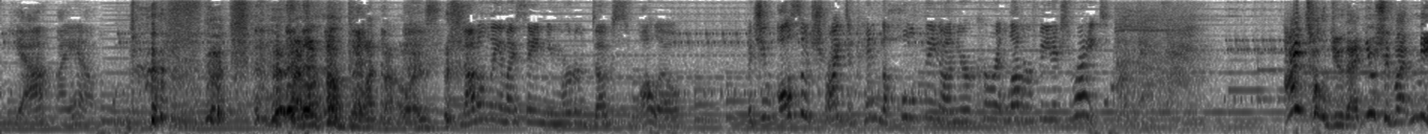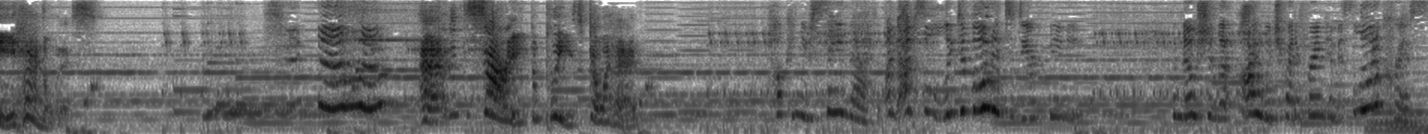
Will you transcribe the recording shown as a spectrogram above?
Yeah, I am. I love how blunt that was. Not only am I saying you murdered Doug Swallow, but you also tried to pin the whole thing on your current lover, Phoenix Wright. I told you that you should let me handle this. Uh, sorry, but please, go ahead. How can you say that? I'm absolutely devoted to dear Feenie. The notion that I would try to frame him is ludicrous.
